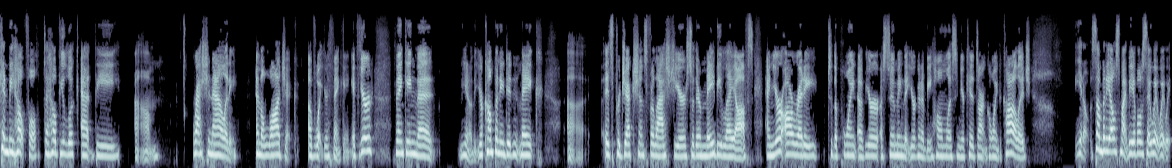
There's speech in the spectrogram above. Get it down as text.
can be helpful to help you look at the um, rationality and the logic of what you're thinking. If you're thinking that you know that your company didn't make uh, its projections for last year so there may be layoffs and you're already to the point of you're assuming that you're going to be homeless and your kids aren't going to college you know somebody else might be able to say wait wait wait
